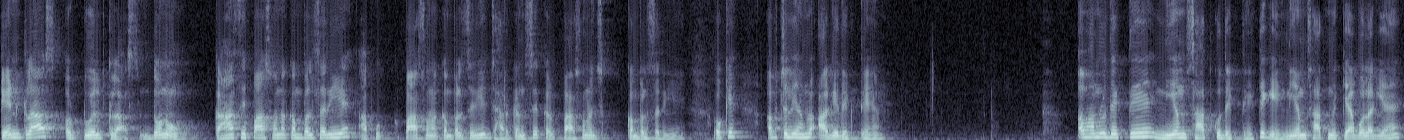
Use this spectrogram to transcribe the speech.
टेन क्लास और ट्वेल्व क्लास, दोनों कहाँ से पास होना कंपलसरी है? आपको पास होना कंपलसरी है, झारखंड से पास होना कंपलसरी है। ओके अब चलिए हम लोग आगे देखते हैं। अब हम लोग देखते हैं नियम सात को देखते हैं। ठीक है? नियम सात में क्या बोला गया है?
